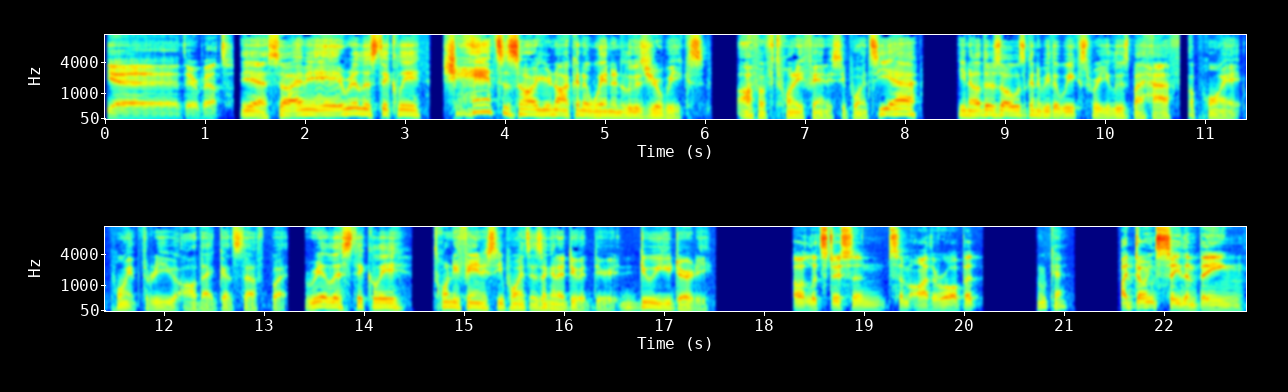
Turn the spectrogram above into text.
Yeah, thereabouts. Yeah, so I mean, it, realistically, chances are you're not going to win and lose your weeks off of 20 fantasy points. Yeah, you know, there's always going to be the weeks where you lose by half a point, point three, all that good stuff. But realistically, 20 fantasy points isn't going to do it, do, do you dirty. Oh, let's do some some either or. But Okay. I don't see them being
